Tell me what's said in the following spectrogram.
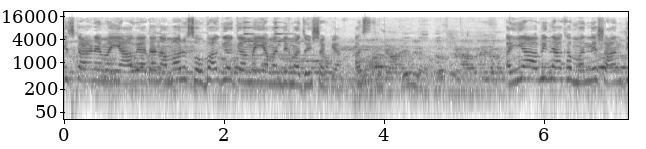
એ જ કારણે અમે અહીંયા આવ્યા હતા અને અમારું સૌભાગ્ય કે અમે અહીંયા મંદિરમાં જઈ શક્યા. અહીંયા આવીને આખા મનને શાંતિ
